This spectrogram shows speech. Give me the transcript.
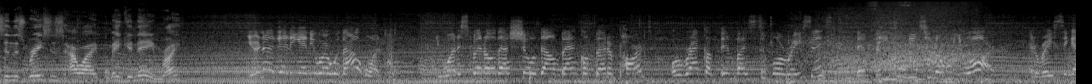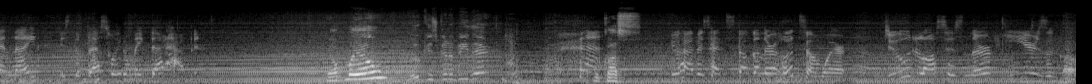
guessing this race is how I make a name, right? You're not getting anywhere without one. You want to spend all that showdown bank on better parts or rack up invites to more races? Then people need to know who you are. And racing at night is the best way to make that happen. Yapma ya. Luke is gonna be there? Lukas. You have his head stuck on their hood somewhere. Dude lost his nerve years ago.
